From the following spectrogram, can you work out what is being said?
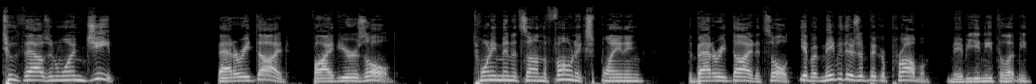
2001 Jeep. Battery died. Five years old. 20 minutes on the phone explaining the battery died. It's old. Yeah, but maybe there's a bigger problem. Maybe you need to let me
